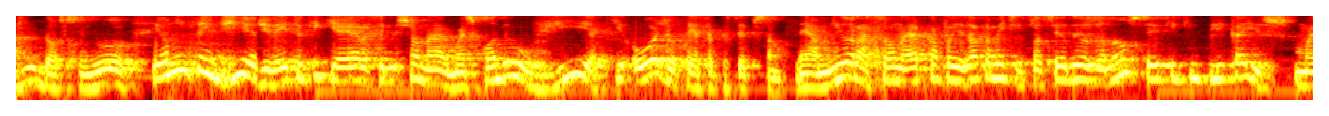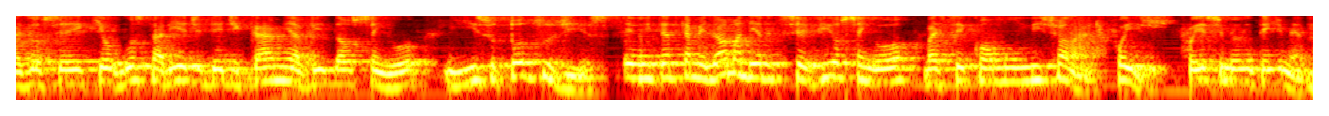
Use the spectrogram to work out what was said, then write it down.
vida ao Senhor. Eu não entendia direito o que que era ser missionário, mas quando eu ouvi aqui, hoje eu tenho essa percepção. Né? A minha oração na época foi exatamente isso. Eu falei assim, Deus, eu não sei o que, que implica isso, mas eu sei que eu gostaria de dedicar minha vida ao Senhor e isso todos os dias. Eu entendo que a melhor maneira de servir ao Senhor vai ser como um missionário. Foi isso. Foi esse o meu entendimento.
